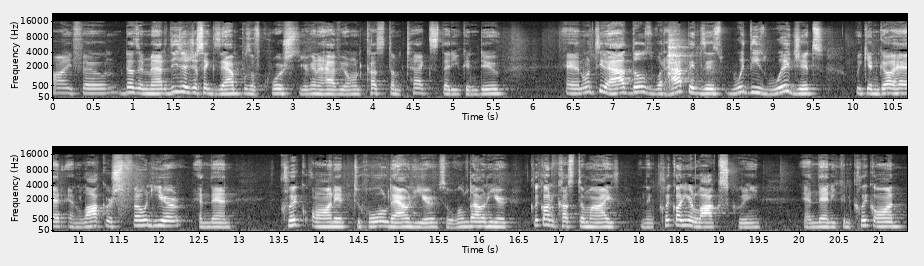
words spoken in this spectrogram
iPhone, doesn't matter. These are just examples, of course. You're gonna have your own custom text that you can do. And once you add those, what happens is with these widgets, we can go ahead and lock our phone here and then click on it to hold down here. So hold down here, click on customize, and then click on your lock screen and then you can click on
